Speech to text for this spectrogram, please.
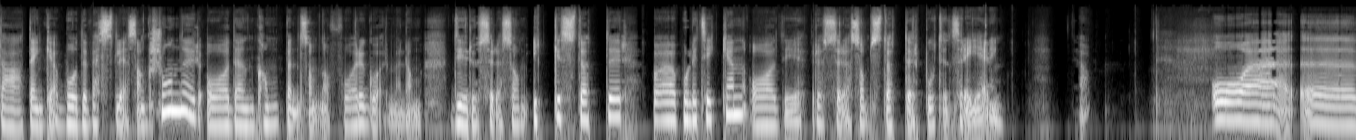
da tenker jeg både vestlige sanksjoner og den kampen som nå foregår mellom de russere som ikke støtter uh, politikken, og de russere som støtter Putins regjering. Ja. Og eh,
